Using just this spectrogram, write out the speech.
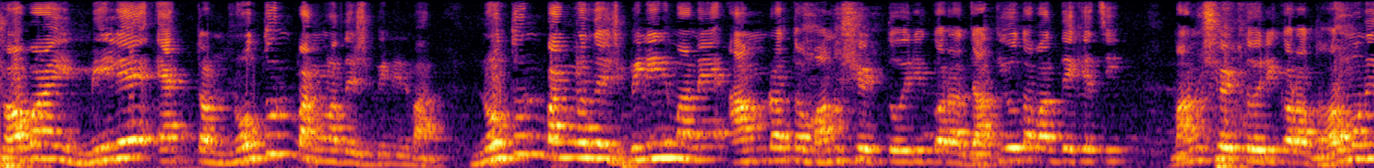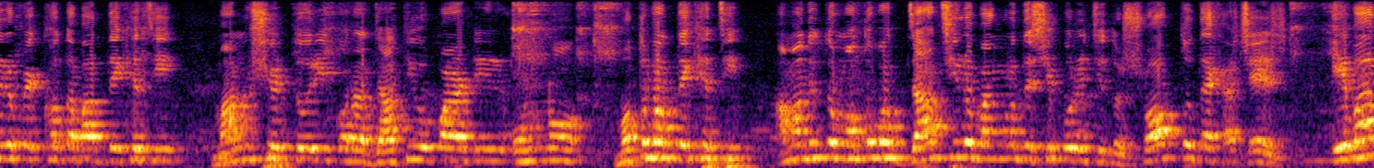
সবাই মিলে একটা নতুন বাংলাদেশ বিনির্মাণ। নতুন বাংলাদেশ বিনির্মাণে আমরা তো মানুষের তৈরি করা জাতীয়তাবাদ দেখেছি। মানুষের তৈরি করা ধর্মনিরপেক্ষতাবাদ দেখেছি, মানুষের তৈরি করা জাতীয় পার্টির অন্য মতবাদ দেখেছি। আমাদের তো মতবাদ যা ছিল বাংলাদেশে পরিচিত, সব তো দেখা শেষ। এবার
